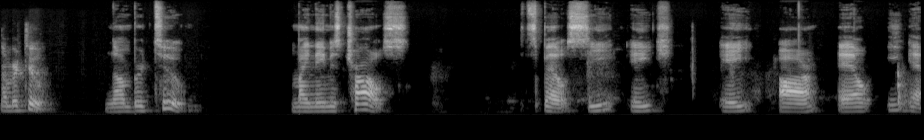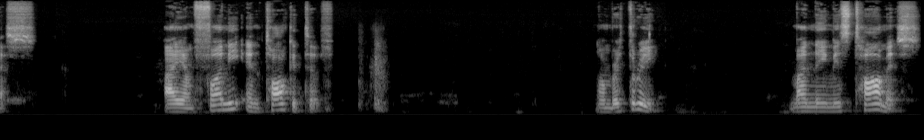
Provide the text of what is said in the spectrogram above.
Number two. Number two, my name is Charles. It's spelled C H A R L E S. I am funny and talkative. Number three, my name is Thomas,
